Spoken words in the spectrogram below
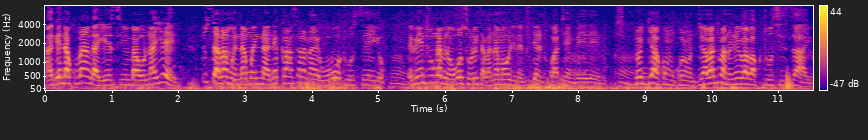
agenda kuba nga yeesimbawo naye tusaba mwenna mwenna ne kansala naye woba otuuseeyo ebintu nga bino oba osobola oyita bannamawulire ne tujja ne tukwata embeera eno. Tojjaako mukono nti abantu bano niwe baba bakutuusizaayo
